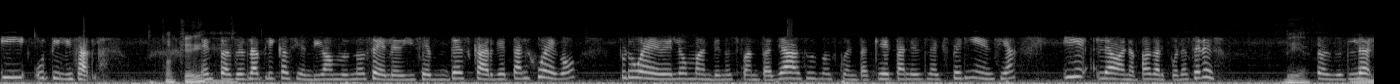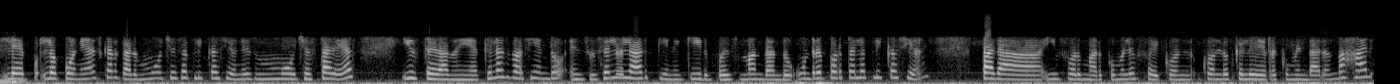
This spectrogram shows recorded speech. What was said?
y utilizarlas. Entonces la aplicación, digamos, no sé, le dice descargue tal juego, pruébelo, mándenos pantallazos, nos cuenta qué tal es la experiencia y le van a pagar por hacer eso. Entonces le, le- lo pone a descargar muchas aplicaciones, muchas tareas y usted a medida que las va haciendo en su celular tiene que ir pues mandando un reporte a la aplicación para informar cómo le fue con, con lo que le recomendaron bajar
